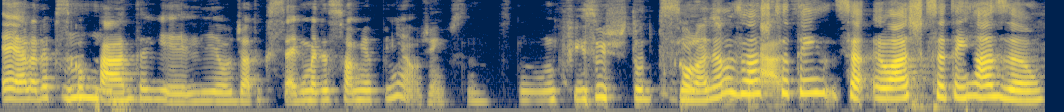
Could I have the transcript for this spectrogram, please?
ela era psicopata e ele é o idiota que segue, mas é só a minha opinião, gente. Não fiz um estudo Sim, psicológico. não, mas eu acho, que você tem, eu acho que você tem razão.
